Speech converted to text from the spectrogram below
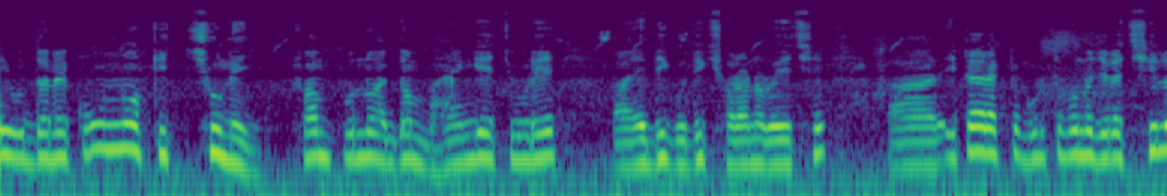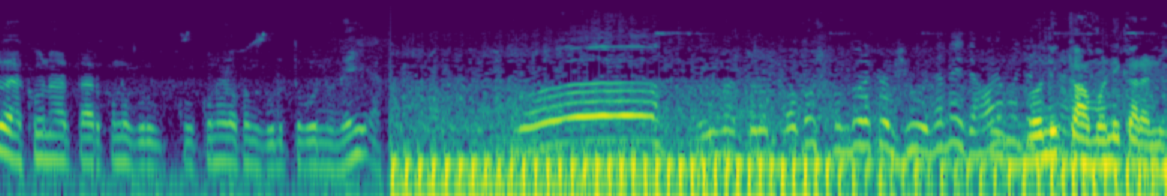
এই উদ্যানের কোনো কিচ্ছু নেই সম্পূর্ণ একদম ভাঙ্গে চুড়ে এদিক ওদিক ছড়ানো রয়েছে। আর এটার একটা গুরুত্বপূর্ণ যেটা ছিল এখন আর তার কোনো কোনো রকম গুরুত্বপূর্ণ নেই। কত সুন্দর একটা ভিউ এখানে মধ্যে মনিকা মনিকা রানী।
